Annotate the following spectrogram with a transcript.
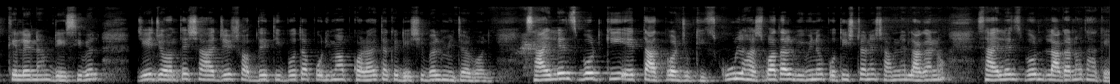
স্কেলের নাম ডেসিবেল। যে যন্ত্রের সাহায্যে শব্দের তীব্রতা পরিমাপ করা হয়, তাকে ডেসিবেল মিটার বলে। সাইলেন্স বোর্ড কি এর তাৎপর্য কী? স্কুল, হাসপাতাল, বিভিন্ন প্রতিষ্ঠানের সামনে লাগানো সাইলেন্স বোর্ড লাগানো থাকে।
